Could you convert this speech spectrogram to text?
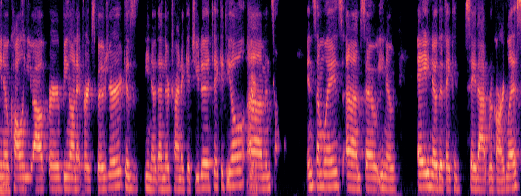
mm-hmm. know calling you out for being on it for exposure because you know then they're trying to get you to take a deal yeah. um in some in some ways um so you know a know that they could say that regardless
